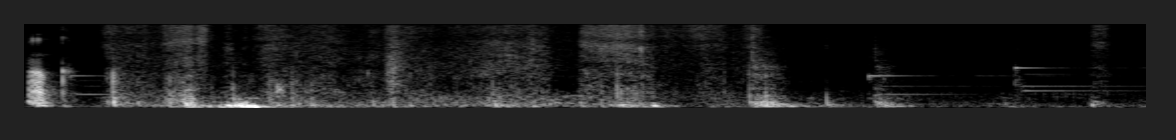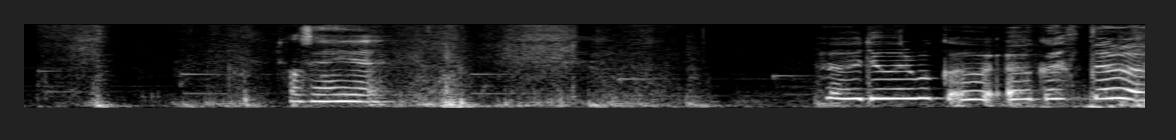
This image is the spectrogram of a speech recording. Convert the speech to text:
Ok. O sea, ya... Ay, yo duermo acá, acá está.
